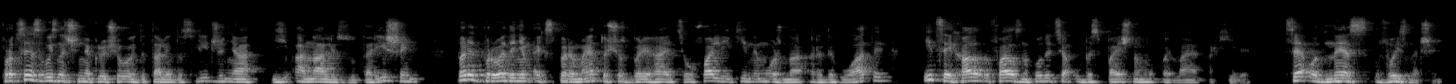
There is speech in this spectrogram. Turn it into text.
Процес визначення ключових деталей дослідження і аналізу та рішень перед проведенням експерименту, що зберігається у файлі, який не можна редагувати, і цей файл знаходиться у безпечному онлайн-архіві. Це одне з визначень.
